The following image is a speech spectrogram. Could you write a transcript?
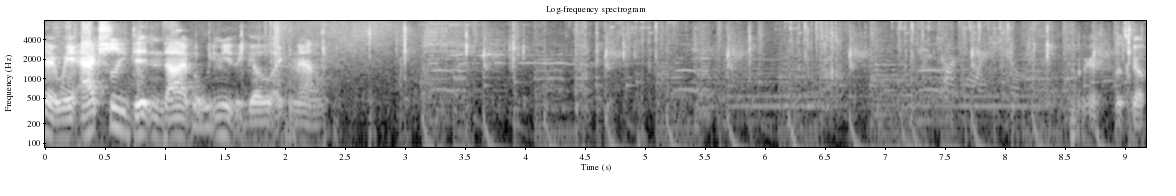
Okay, we actually didn't die, but we need to go, like, now. Okay, let's go.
